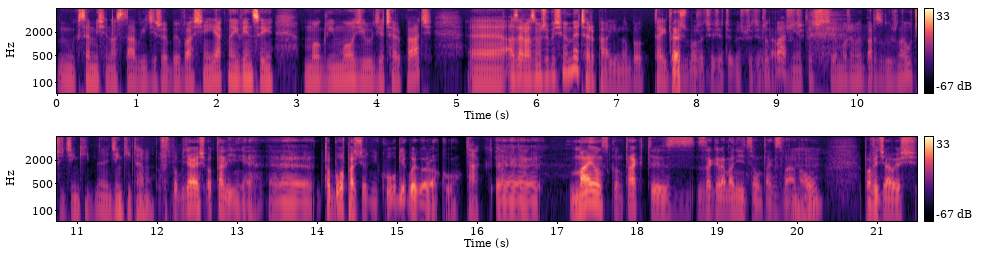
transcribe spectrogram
mm, chcemy się nastawić, żeby właśnie jak najwięcej mogli młodzi ludzie czerpać, e, a zarazem, żebyśmy my czerpali, no bo tej, Też możecie się czegoś przecież Dokładnie, nauczyć. też się możemy bardzo dużo nauczyć dzięki, e, dzięki temu. Wspomniałeś o Talinie. E, to było w październiku ubiegłego roku. Tak, tak, E, tak. Mając kontakty z zagramanicą tak zwaną, Mhm. Powiedziałeś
